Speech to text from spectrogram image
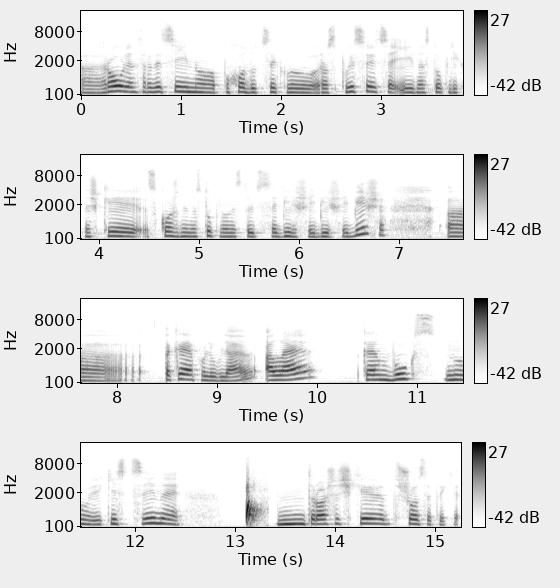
Е, Роулінг традиційно по ходу циклу розписується, і наступні книжки з кожною наступною вони стають все більше і більше і більше. Е, Таке я полюбляю, але Books, ну, якісь ціни трошечки, що це таке?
